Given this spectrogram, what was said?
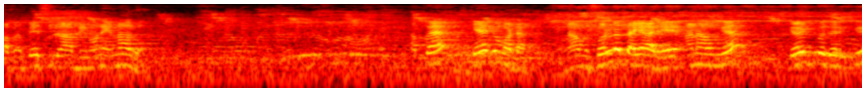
அப்புறம் பேசிக்கலாம் அப்படின்னோடனே என்ன ஆகும்? அப்போ கேட்க மாட்டாங்க. நாம் சொல்ல தயார் ஆனால் அவங்க கேட்பதற்கு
